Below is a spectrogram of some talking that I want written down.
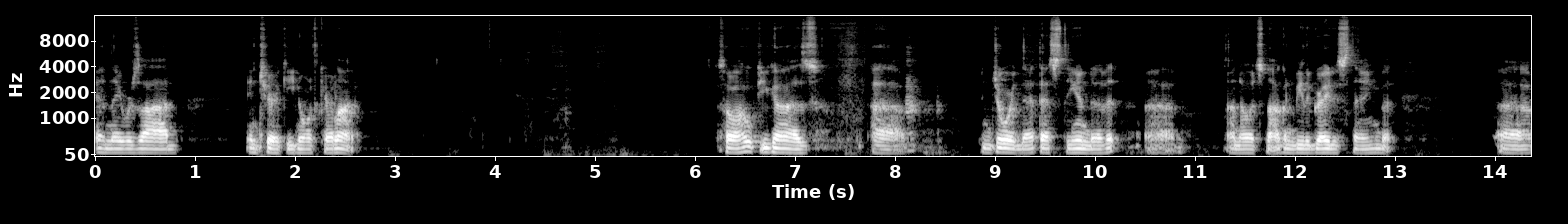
and they reside in Cherokee, North Carolina. So I hope you guys uh, enjoyed that. That's the end of it. Uh, I know it's not going to be the greatest thing, but uh,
